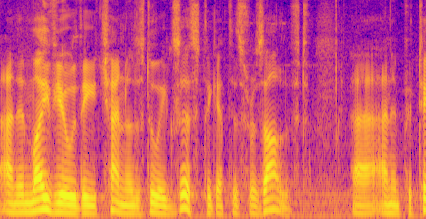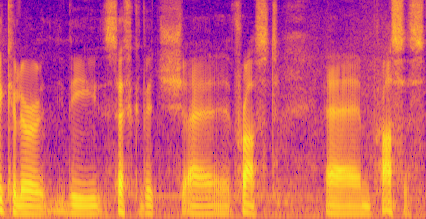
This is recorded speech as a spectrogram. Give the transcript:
And in my view, the channels do exist to get this resolved. Uh, and in particular, the Sefcovic uh, Frost um, process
